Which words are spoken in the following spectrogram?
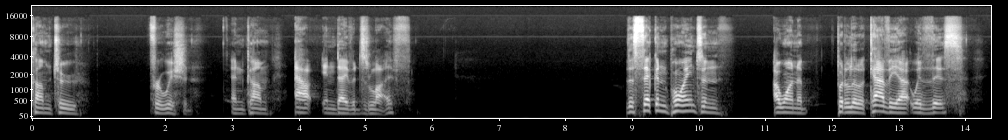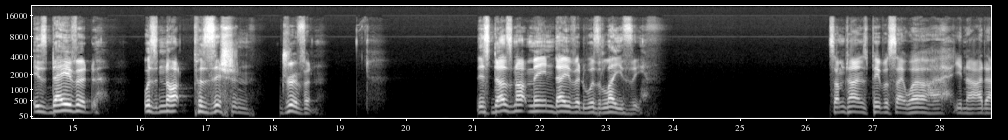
come to fruition and come out in David's life. The second point, and I want to put a little caveat with this, is David was not position driven. This does not mean David was lazy. Sometimes people say, well, you know, I don't,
